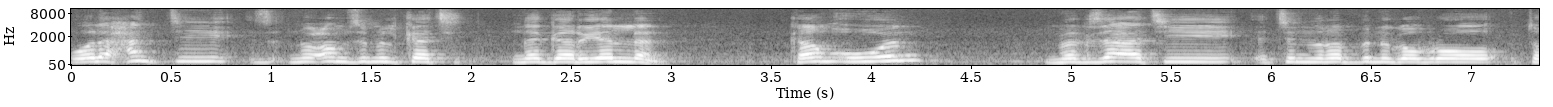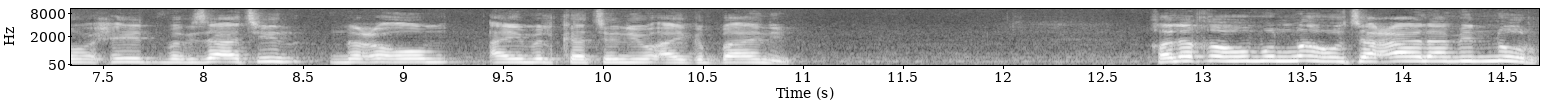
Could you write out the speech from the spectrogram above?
ولا حنتي نعم زملكت نجر يلن. كم أون مجزأتي تن رب نقبرو توحيد مجزأتي نعوم أي ملكتني واي قباني خلقهم الله تعالى من نور.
